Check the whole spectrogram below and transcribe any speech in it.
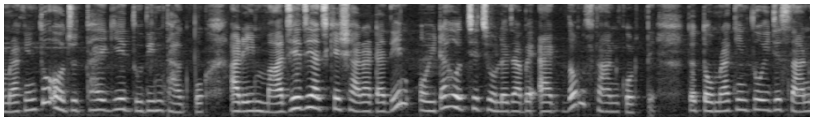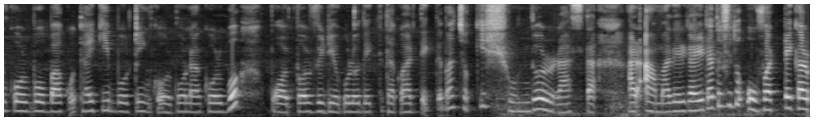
আমরা কিন্তু অযোধ্যায় গিয়ে দুদিন থাকব। আর এই মাঝে যে আজকে সারাটা দিন, ওইটা হচ্ছে চলে যাবে একদম স্নান করতে। তো তোমরা কিন্তু ওই যে স্নান করব বা কোথায় কি বোটিং করব না করব, পরপর ভিডিওগুলো দেখতে থাকো। আর দেখতে পাচ্ছ কি সুন্দর রাস্তা। আর আমাদের গাড়িটা তো শুধু ওভারটেক আর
